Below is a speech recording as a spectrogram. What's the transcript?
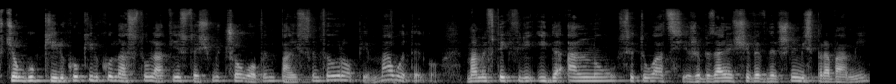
w ciągu kilku, kilkunastu lat jesteśmy czołowym państwem w Europie. Mało tego, mamy w tej chwili idealną sytuację, żeby zająć się wewnętrznymi sprawami,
